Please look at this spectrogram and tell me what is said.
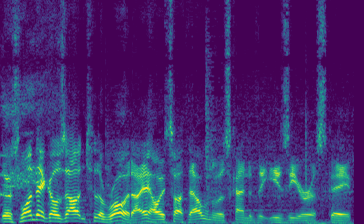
There's one that goes out into the road. I always thought that one was kind of the easier escape.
